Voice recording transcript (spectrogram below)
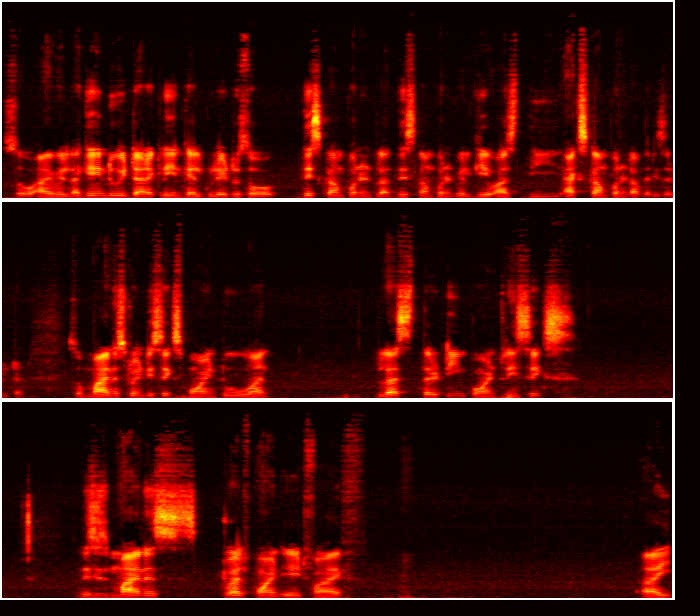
So I will again do it directly in calculator. So this component plus this component will give us the x component of the resultant so minus 26.21 plus 13.36 this is minus 12.85 i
